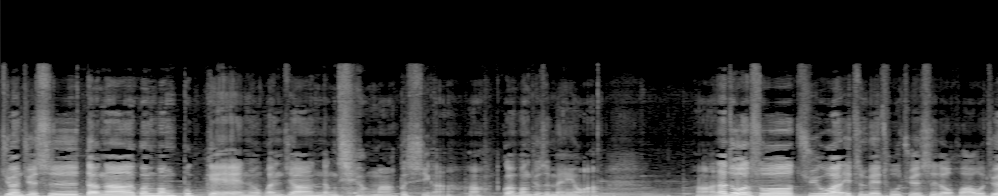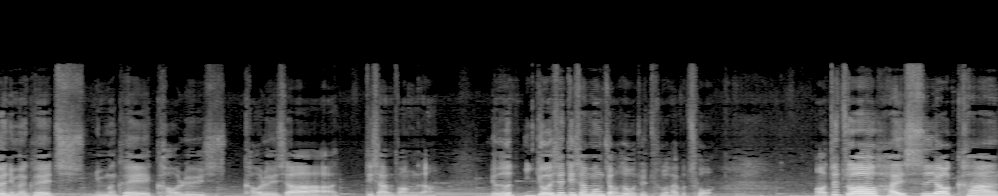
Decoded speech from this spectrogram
，G 万爵士等啊，官方不给，那玩家能抢吗？不行啊，啊，官方就是没有啊。啊，那如果说 G One 一直没出爵士的话，我觉得你们可以，你们可以考虑考虑一下第三方的。有时候有一些第三方角色，我觉得出的还不错。哦，最主要还是要看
